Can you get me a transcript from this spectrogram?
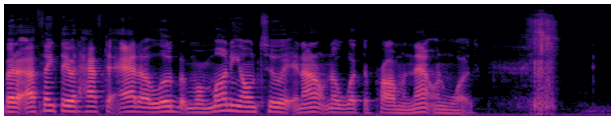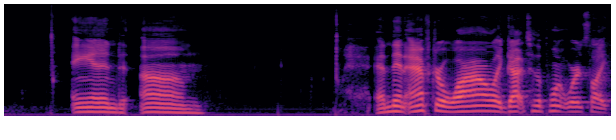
But I think they would have to add a little bit more money onto it, and I don't know what the problem in that one was. And um, and then after a while, it got to the point where it's like,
